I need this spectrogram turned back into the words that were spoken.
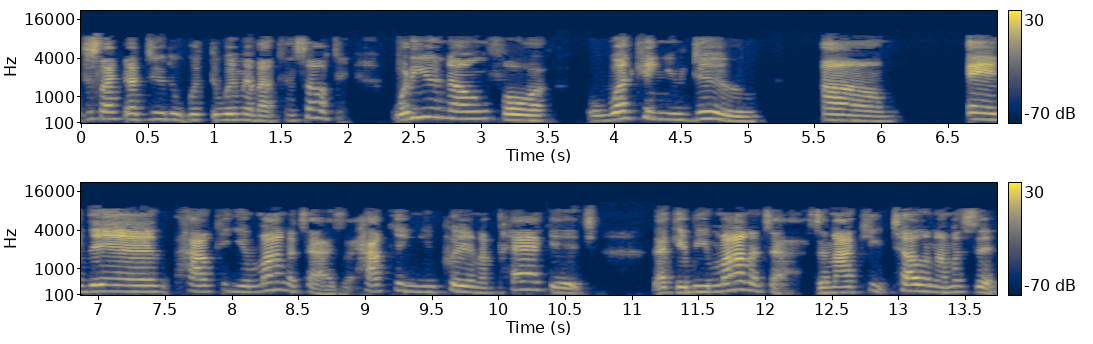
just like I do with the women about consulting. What are you known for? What can you do? Um, and then how can you monetize it? How can you put in a package that can be monetized? And I keep telling them, I said,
